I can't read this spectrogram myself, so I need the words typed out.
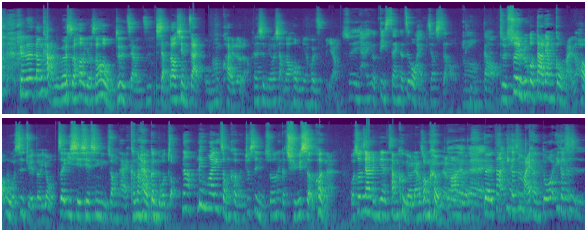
可能当卡奴的时候，有时候我们就是这样子想到现在，我们很快乐了，但是没有想到后面会怎么样。所以还有第三个，这个我还比较少听到。对，所以如果大量购买的话，我是觉得有这一些些心理状态，可能还有更多种。那另外一种可能就是你说那个取舍困难。我说家里面的仓库有两种可能嘛，对不对？对，它一个是买很多，一个是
